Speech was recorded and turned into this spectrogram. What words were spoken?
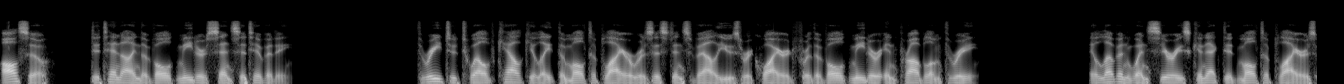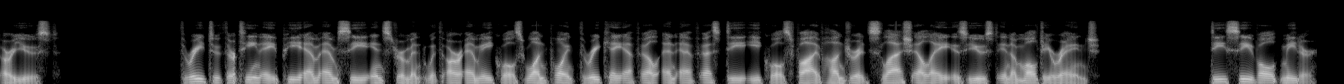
Also, determine the voltmeter sensitivity. 3 to 12 Calculate the multiplier resistance values required for the voltmeter in problem 3. 11 When series connected multipliers are used. 3 to 13 APMMC instrument with RM equals 1.3 kFL and FSD equals 500 LA is used in a multi-range DC voltmeter.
